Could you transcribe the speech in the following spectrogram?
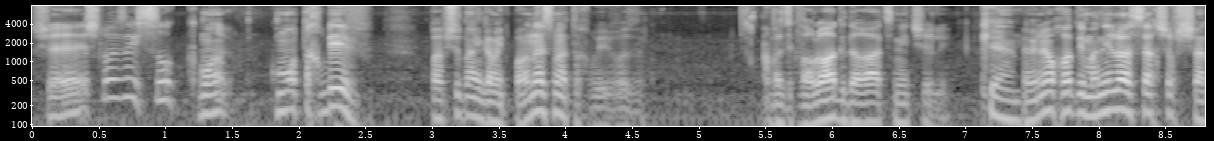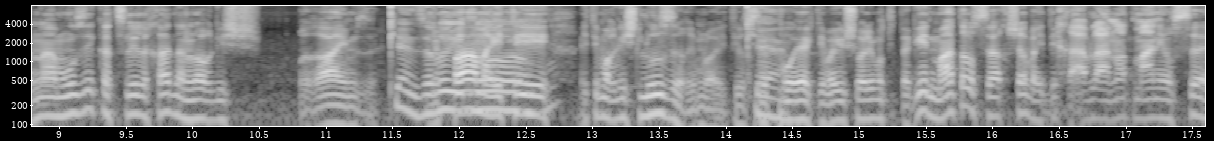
שיש לו איזה עיסוק, כמו, כמו תחביב. פשוט אני גם מתפרנס מהתחביב הזה. אבל זה כבר לא ההגדרה העצמית שלי. כן. במילים אחרות, אם אני לא אעשה עכשיו שנה מוזיקה, צליל אחד, אני לא ארגיש רע עם זה. כן, זה לא... ופעם לא... הייתי, הייתי מרגיש לוזר אם לא הייתי עושה כן. פרויקט. אם היו שואלים אותי, תגיד, מה אתה עושה עכשיו? הייתי חייב לענות מה אני עושה.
